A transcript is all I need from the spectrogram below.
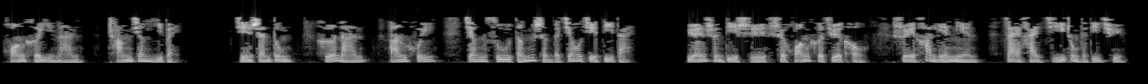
黄河以南、长江以北、今山东、河南。安徽、江苏等省的交界地带，元顺帝时是黄河决口、水旱连年、灾害极重的地区，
